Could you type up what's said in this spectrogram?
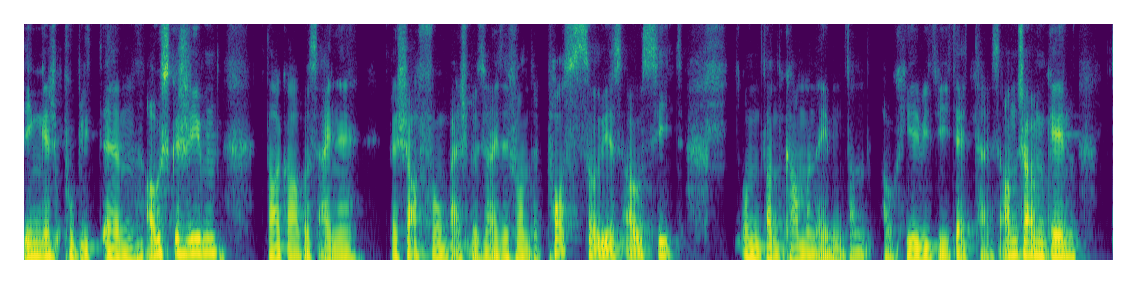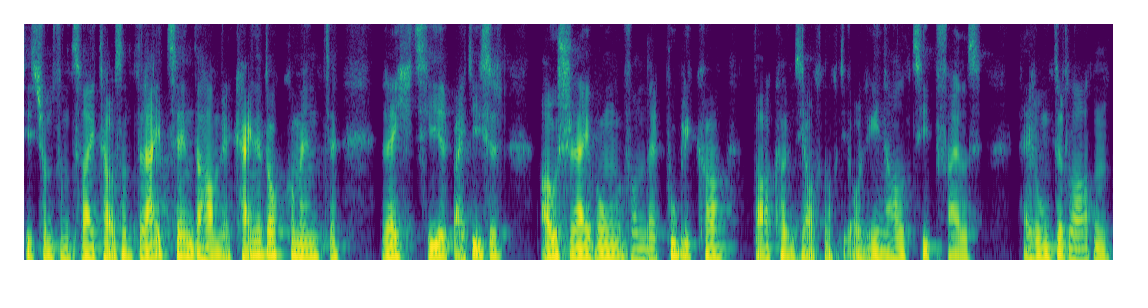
ähm, ähm, ausgeschrieben. Da gab es eine Beschaffung beispielsweise von der Post, so wie es aussieht. Und dann kann man eben dann auch hier wieder die Details anschauen gehen. Die ist schon von 2013, da haben wir keine Dokumente. Rechts hier bei dieser Ausschreibung von der Publica, da können Sie auch noch die Original-ZIP-Files herunterladen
